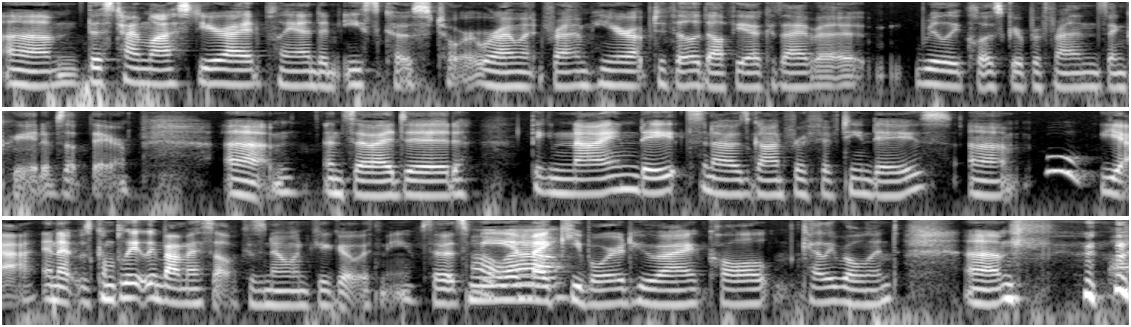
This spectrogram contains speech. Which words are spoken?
um, this time last year, I had planned an East Coast tour where I went from here up to Philadelphia because I have a really close group of friends and creatives up there. Um, and so I did, I think, nine dates and I was gone for 15 days. Um, yeah, and it was completely by myself because no one could go with me. So it's me Oh, and my keyboard, who I call Kelly Rowland. Um,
